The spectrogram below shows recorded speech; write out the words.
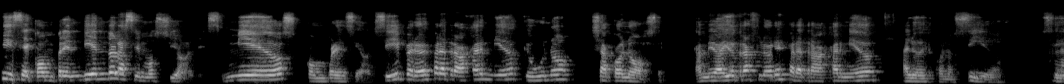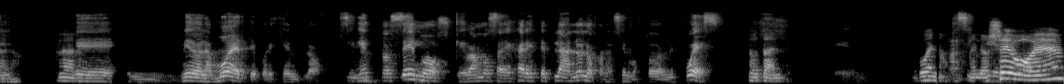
Dice, comprendiendo las emociones, miedos, comprensión, ¿sí? Pero es para trabajar miedos que uno ya conoce. En cambio, hay otras flores para trabajar miedo a lo desconocido, ¿sí? Claro, eh, miedo a la muerte, por ejemplo. Si bien conocemos que vamos a dejar este plano, lo conocemos todo después. Total. Bueno, me lo llevo, ¿eh?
